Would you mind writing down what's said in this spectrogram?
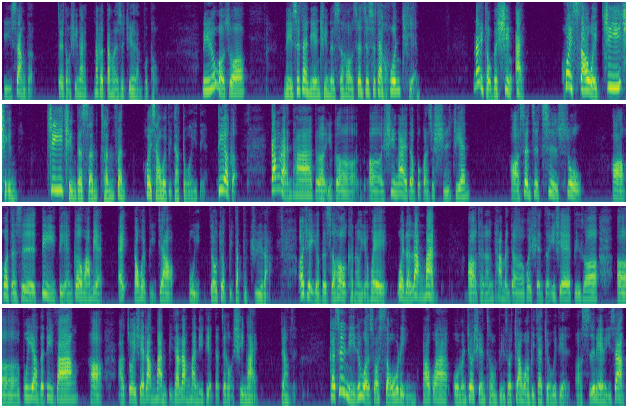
以上的这种性爱，那个当然是截然不同。你如果说你是在年轻的时候，甚至是在婚前那种的性爱，会稍微激情、激情的成成分会稍微比较多一点。第二个，当然他的一个呃性爱的，不管是时间，哦，甚至次数。哦，或者是地点各方面，哎，都会比较不，就就比较不拘啦。而且有的时候可能也会为了浪漫，啊，可能他们的会选择一些，比如说呃不一样的地方，哈、啊，做一些浪漫比较浪漫一点的这种性爱这样子。可是你如果说首领，包括我们就先从比如说交往比较久一点，呃，十年以上，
